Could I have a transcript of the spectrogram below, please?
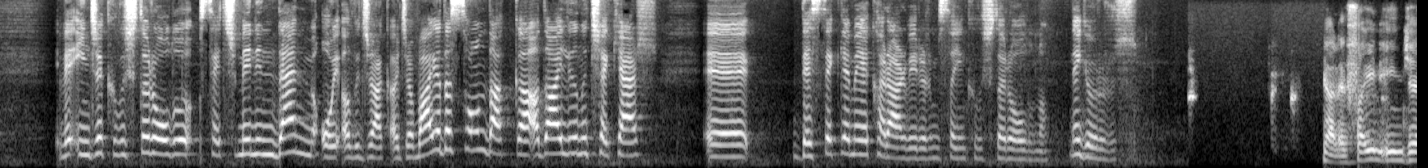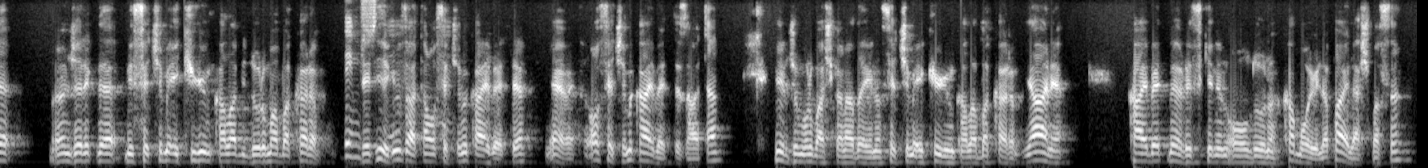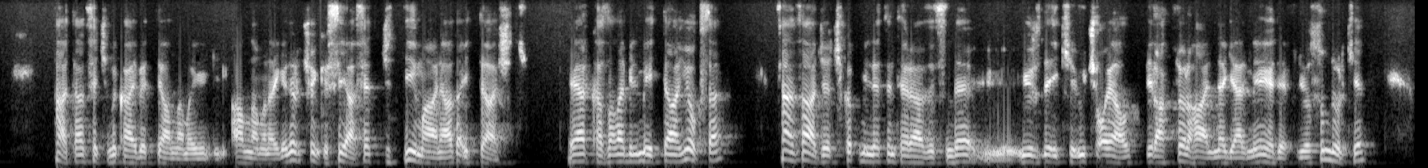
Ve İnce Kılıçdaroğlu seçmeninden mi oy alacak acaba? Ya da son dakika adaylığını çeker, e, desteklemeye karar verir mi Sayın Kılıçdaroğlu'nu? Ne görürüz? Yani Sayın İnce öncelikle bir seçime iki gün kala bir duruma bakarım Demişti. dediği gün zaten o seçimi kaybetti. Evet o seçimi kaybetti zaten. Bir cumhurbaşkanı adayının seçime iki gün kala bakarım. Yani kaybetme riskinin olduğunu kamuoyuyla paylaşması zaten seçimi kaybettiği anlamı- anlamına gelir. Çünkü siyaset ciddi manada iddia işidir. Eğer kazanabilme iddian yoksa sen sadece çıkıp milletin terazisinde yüzde iki, üç oy al bir aktör haline gelmeyi hedefliyorsundur ki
